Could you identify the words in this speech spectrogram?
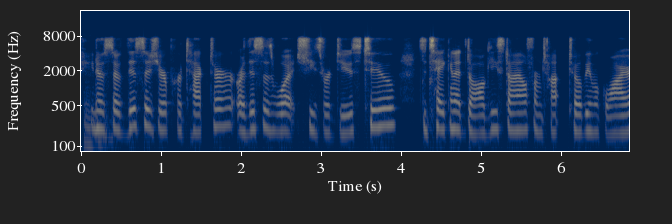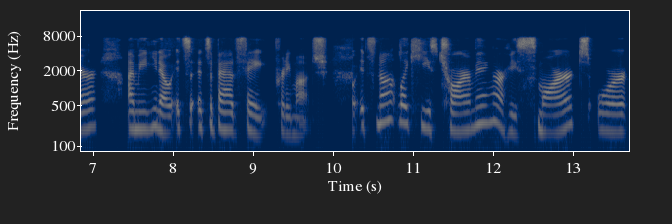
You know, mm-hmm. so this is your protector, or this is what she's reduced to, to taking a doggy style from to- Tobey Maguire. I mean, you know, it's it's a bad fate, pretty much. It's not like he's charming or he's smart or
